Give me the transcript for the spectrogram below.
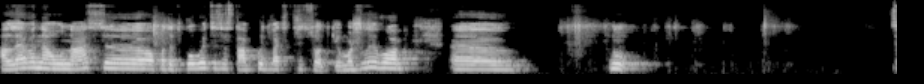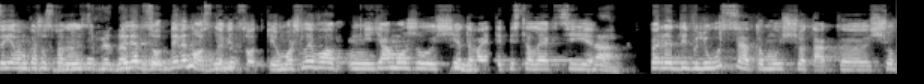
але вона у нас е, оподатковується за ставкою 20%. Можливо, е, ну це я вам кажу з 900 запро- 90%. Можливо, я можу ще давайте після лекції Так, передивлюся, тому що так, е, щоб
